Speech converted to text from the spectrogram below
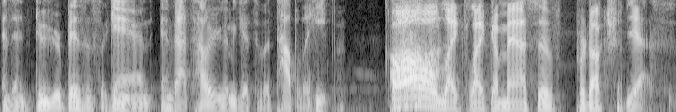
and then do your business again, and that's how you're going to get to the top of the heap. Oh, like like a massive production. Yes.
